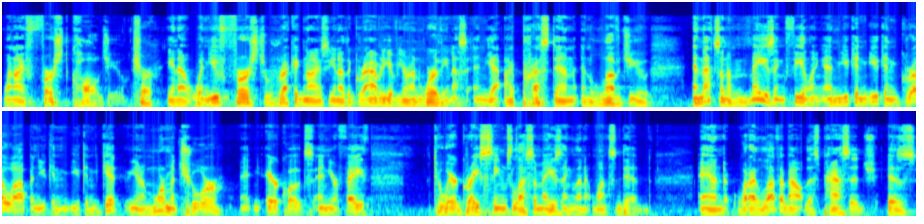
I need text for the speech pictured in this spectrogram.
when I first called you?" Sure. You know, when you first recognized, you know, the gravity of your unworthiness, and yet I pressed in and loved you. And that's an amazing feeling, and you can you can grow up and you can you can get you know more mature, air quotes, in your faith, to where grace seems less amazing than it once did. And what I love about this passage is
